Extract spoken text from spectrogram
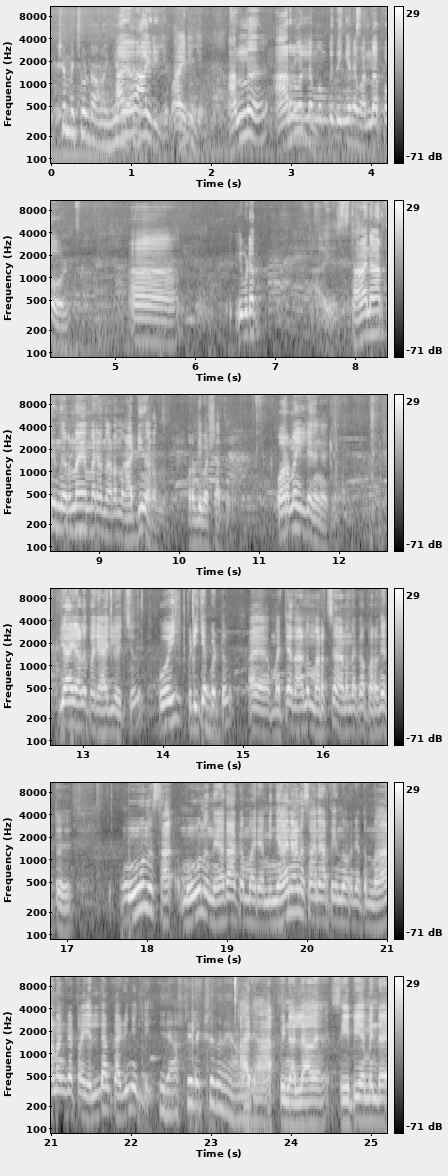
ലക്ഷ്യം വെച്ചുകൊണ്ടാണോ ആയിരിക്കും ആയിരിക്കും. അന്ന് ആറു കൊല്ലം മുമ്പ് ഇതിങ്ങനെ വന്നപ്പോൾ ഇവിടെ സ്ഥാനാർത്ഥി നിർണയം വരെ നടന്നു അടി നടന്നു പ്രതിപക്ഷത്ത്. ഓർമ്മയില്ലേ നിങ്ങൾക്ക്? ഇയാൾ ഇപ്പോൾ രാജിവെച്ചു പോയി പിടിക്കപ്പെട്ടു. മറ്റേതാണ് മറിച്ചതാണെന്നൊക്കെ പറഞ്ഞിട്ട് മൂന്ന് മൂന്ന് നേതാക്കന്മാർ ഞാനാണ് സ്ഥാനാർത്ഥി എന്ന് പറഞ്ഞിട്ട് നാണം കെട്ട എല്ലാം കഴിഞ്ഞില്ലേ? ഈ രാഷ്ട്രീയ ലക്ഷ്യം തന്നെയാണ്? പിന്നെ അല്ലാതെ സി പി എമ്മിന്റെ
